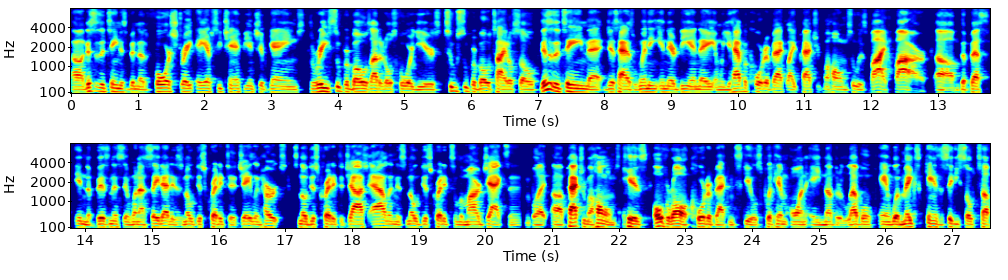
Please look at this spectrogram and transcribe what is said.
uh, this is a team that's been to four straight AFC championship games, three Super Bowls out of those four years, two Super Bowl titles. So this is a team that just has winning in their DNA. And when you have a quarterback like Patrick Mahomes, who is by far um, the best in the business, and when I say that, it is no discredit to Jalen Hurts, it's no discredit to Josh Allen, it's no discredit to Lamar Jackson, but uh, Patrick Mahomes, his overall quarterbacking skills put him on another level. And what makes Kansas City so tough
